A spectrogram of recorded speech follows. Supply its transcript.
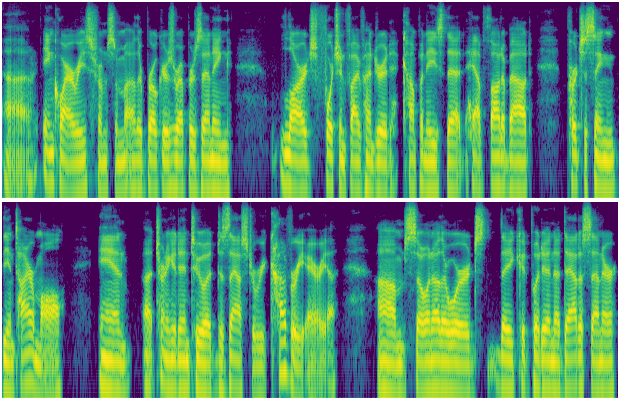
uh, inquiries from some other brokers representing large Fortune 500 companies that have thought about purchasing the entire mall and uh, turning it into a disaster recovery area. Um, so, in other words, they could put in a data center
